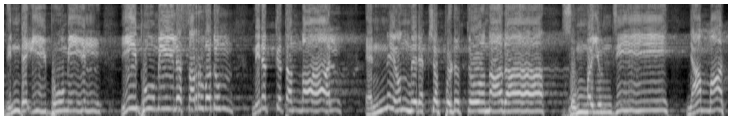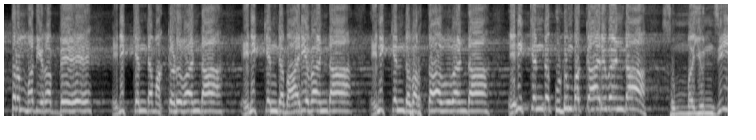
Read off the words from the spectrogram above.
നിന്റെ ഈ ഭൂമിയിൽ ഈ ഭൂമിയിലെ സർവതും നിനക്ക് തന്നാൽ എന്നെ ഒന്ന് രക്ഷപ്പെടുത്തോ നാദാ സുമ്മയുഞ്ചി ഞാൻ മാത്രം മതി റബ്ബേ. എനിക്കെന്റെ മക്കൾ വേണ്ട എനിക്കെന്റെ ഭാര്യ വേണ്ട എനിക്കെന്റെ ഭർത്താവ് വേണ്ട എനിക്കെന്റെ കുടുംബക്കാര് വേണ്ട. സുമ്മയുഞ്ചി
